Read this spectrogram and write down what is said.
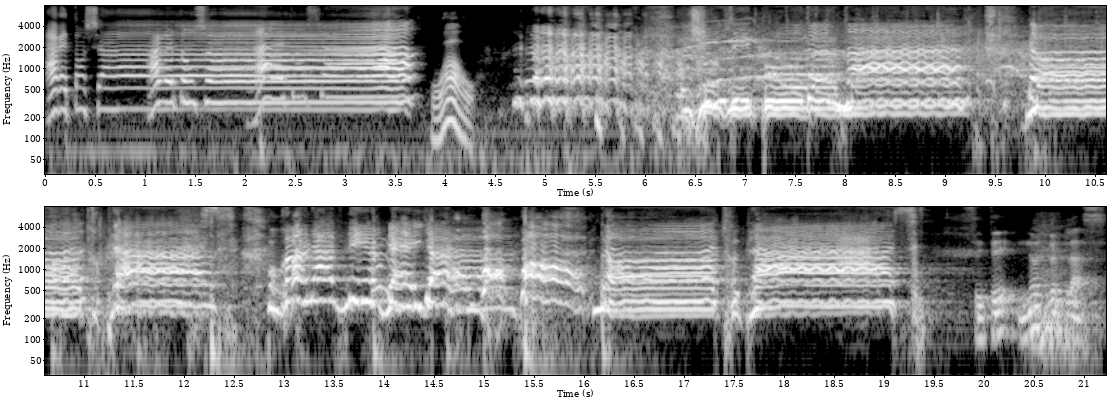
Arrête ton chat. Arrête ton chat. Arrête Waouh ton chat. Aujourd'hui pour demain, notre place pour un avenir meilleur. Notre place. C'était notre place.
